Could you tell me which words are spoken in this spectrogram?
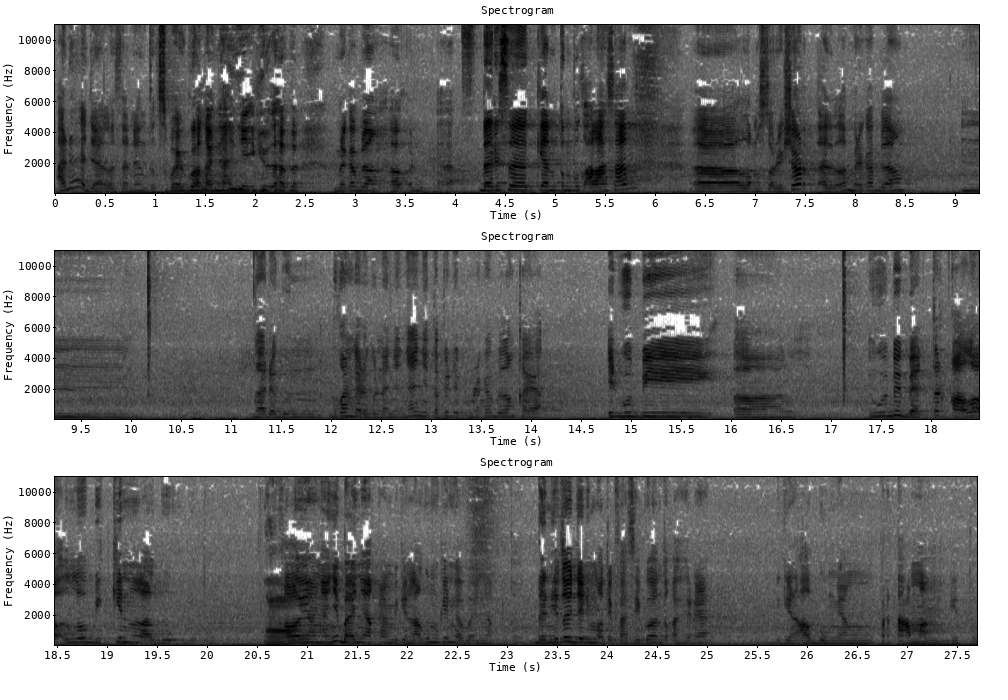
ada aja alasannya untuk supaya gue nggak nyanyi gitu. Atau mereka bilang eh, dari sekian tumpuk alasan eh, long story short adalah mereka bilang "Hmm, nggak ada gun bukan nggak ada gunanya nyanyi tapi di- mereka bilang kayak it would be uh, it would be better kalau lo bikin lagu gitu Oh. kalau yang nyanyi banyak yang bikin lagu mungkin nggak banyak gitu dan itu jadi motivasi gue untuk akhirnya bikin album yang pertama Hmm. gitu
